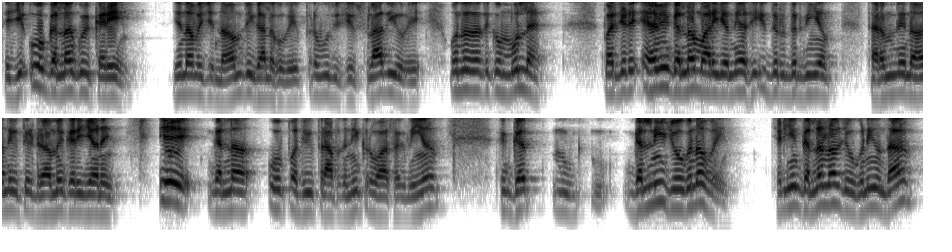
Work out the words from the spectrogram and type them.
ਤੇ ਜੇ ਉਹ ਗੱਲਾਂ ਕੋਈ ਕਰੇ, ਜਿਨ੍ਹਾਂ ਵਿੱਚ ਨਾਮ ਦੀ ਗੱਲ ਹੋਵੇ, ਪ੍ਰਭੂ ਦੀ ਸਿਫਤ, ਸਲਾਹ ਦੀ ਹੋਵੇ, ਉਹਨਾਂ ਦਾ ਤੇ ਕੋਈ ਮੁੱਲ ਹੈ। ਪਰ ਜਿਹੜੇ ਐਵੇਂ ਗੱਲਾਂ ਮਾਰੀ ਜਾਂਦੇ ਅਸੀਂ ਇੱਧਰ ਉੱਧਰ ਦੀਆਂ ਧਰਮ ਦੇ ਨਾਂ ਦੇ ਉੱਤੇ ਡਰਾਮੇ ਕਰੀ ਜਾਣੇ, ਇਹ ਗੱਲਾਂ ਉਹ ਪਦਵੀ ਪ੍ਰਾਪਤ ਨਹੀਂ ਕਰਵਾ ਸਕਦੀਆਂ। ਕਿ ਗ- ਯੋਗ ਨਾ ਹੋਏ। ਜਿਹੜੀਆਂ ਗੱਲਾਂ ਨਾਲ ਯੋਗ ਨਹੀਂ ਹੁੰਦਾ,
